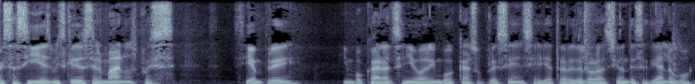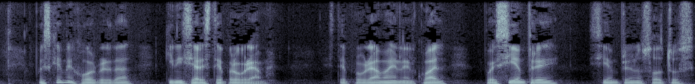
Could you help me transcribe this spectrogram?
Pues así es, mis queridos hermanos, pues siempre invocar al Señor, invocar su presencia y a través de la oración, de ese diálogo, pues qué mejor, ¿verdad?, que iniciar este programa. Este programa en el cual, pues siempre, siempre nosotros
